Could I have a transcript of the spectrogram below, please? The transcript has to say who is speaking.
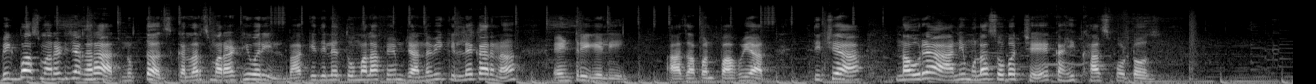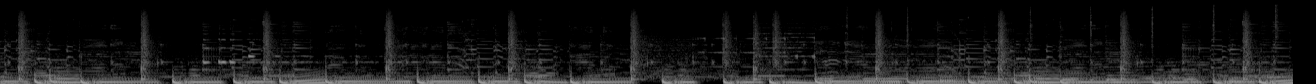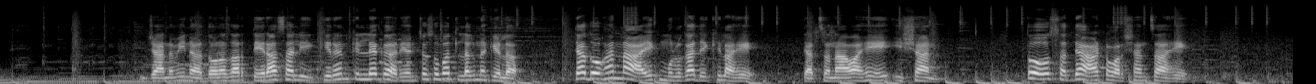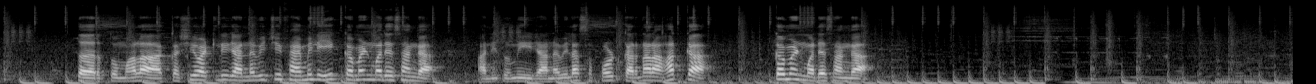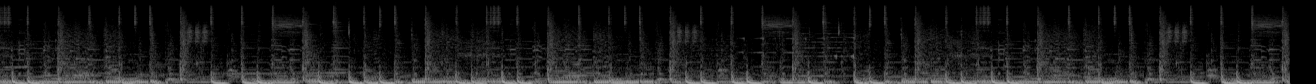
Speaker 1: Big boss मराठीच्या घरात नुकतंच कलर्स मराठीवरील भाग्य दिले तुम्हाला फेम जान्हवी किल्लेकारनं एंट्री गेली. आज आपण पाहूयात तिच्या नवऱ्या आणि मुलासोबतचे काही खास फोटोज जान्हवीनं दोन हजार तेरा साली किरण किल्लेकर यांच्यासोबत लग्न केलं. त्या दोघांना एक मुलगा देखील आहे. त्याचं नाव आहे ईशान. तो सध्या आठ वर्षांचा आहे. तर तुम्हाला कशी वाटली जान्हवीची फॅमिली? कमेंटमध्ये सांगा. आणि तुम्ही जान्हवीला सपोर्ट करणार आहात का? कमेंटमध्ये सांगा.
